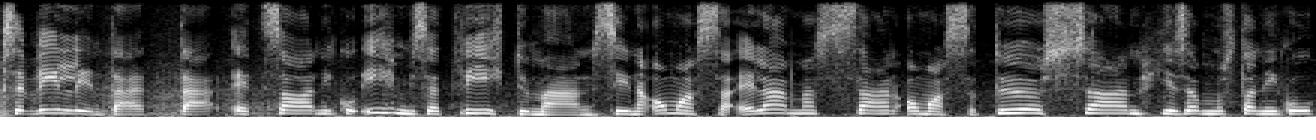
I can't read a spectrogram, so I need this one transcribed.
se villintä, että, että saa niinku ihmiset viihtymään siinä omassa elämässään, omassa työssään ja semmoista niinku,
